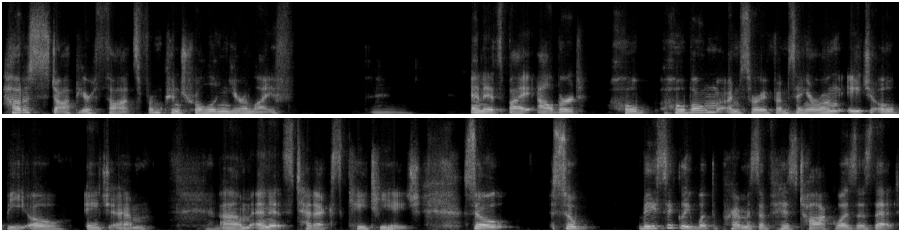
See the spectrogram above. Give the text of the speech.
how to stop your thoughts from controlling your life. Mm. and it's by albert Hob- hobom. I'm sorry if i'm saying it wrong. H-o-b-o-h-m mm-hmm. um, and it's tedx kth so so basically what the premise of his talk was is that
